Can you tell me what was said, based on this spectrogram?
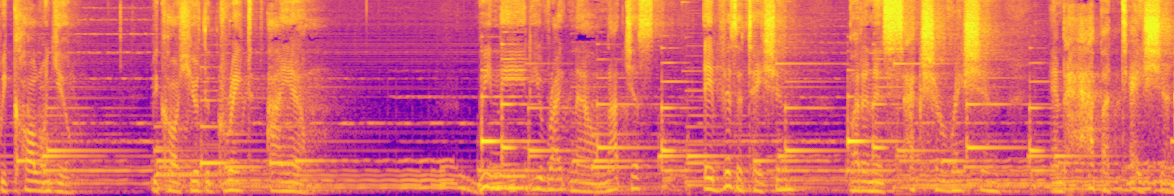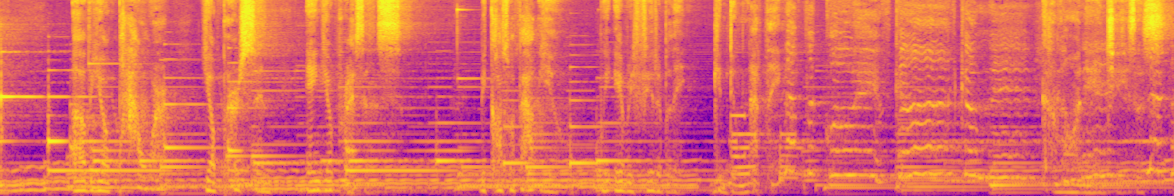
We call on you because you're the great I am. We need you right now, not just a visitation, but an insaturation and habitation of your power, your person, and your presence. Because without you, we irrefutably can do nothing. Come on in, Jesus.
